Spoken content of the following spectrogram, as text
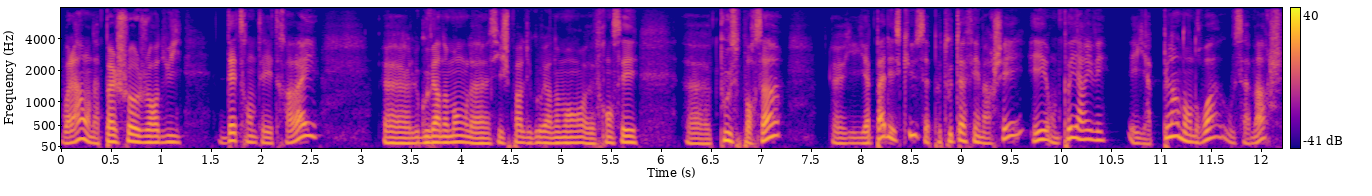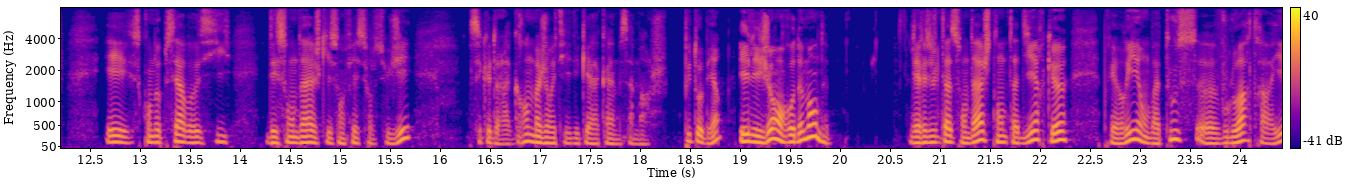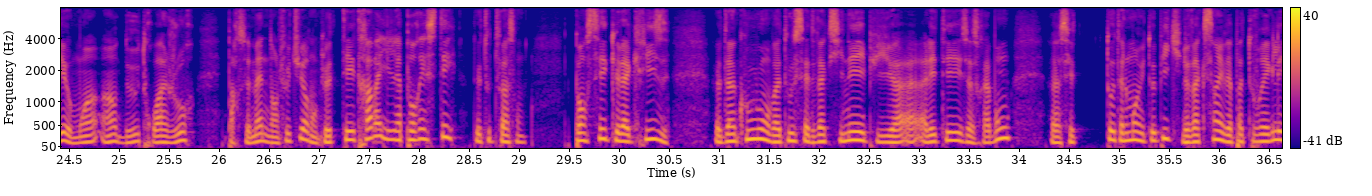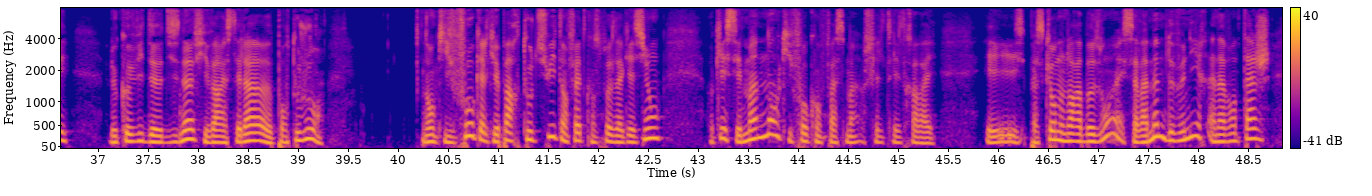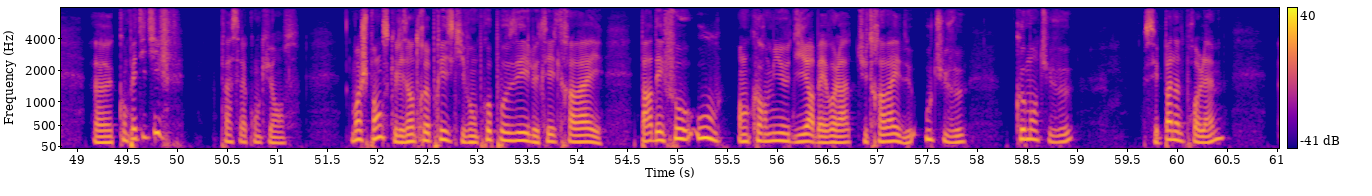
Voilà, on n'a pas le choix aujourd'hui d'être en télétravail. Euh, le gouvernement, si je parle du gouvernement français, pousse pour ça. Euh, il n'y a pas d'excuse, ça peut tout à fait marcher et on peut y arriver. Et il y a plein d'endroits où ça marche. Et ce qu'on observe aussi des sondages qui sont faits sur le sujet, c'est que dans la grande majorité des cas, quand même, ça marche plutôt bien. Et les gens en redemandent. Les résultats de sondage tentent à dire que, a priori, on va tous euh, vouloir travailler au moins un, deux, trois jours par semaine dans le futur. Donc le télétravail, il est là pour rester, de toute façon. Penser que la crise, euh, d'un coup, on va tous être vaccinés et puis à, l'été, ça serait bon, c'est totalement utopique. Le vaccin, il va pas tout régler. Le Covid-19, il va rester là euh, pour toujours. Donc il faut quelque part tout de suite en fait qu'on se pose la question, ok c'est maintenant qu'il faut qu'on fasse marcher le télétravail. Et parce qu'on en aura besoin et ça va même devenir un avantage euh, compétitif face à la concurrence. Moi je pense que les entreprises qui vont proposer le télétravail par défaut ou encore mieux dire ben voilà tu travailles de où tu veux, comment tu veux, c'est pas notre problème.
